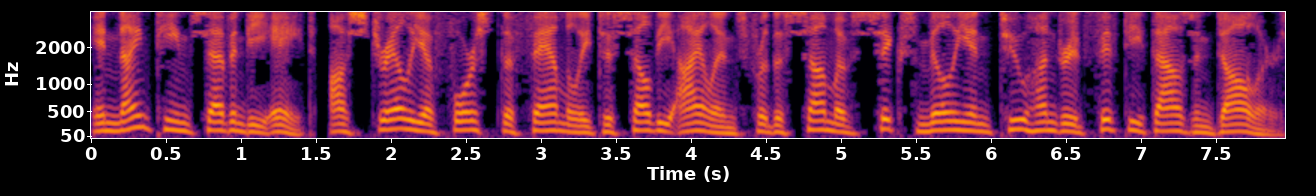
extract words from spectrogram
In 1978, Australia forced the family to sell the islands for the sum of $6,250,000,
